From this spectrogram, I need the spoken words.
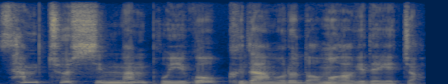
3초씩만 보이고 그 다음으로 넘어가게 되겠죠.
